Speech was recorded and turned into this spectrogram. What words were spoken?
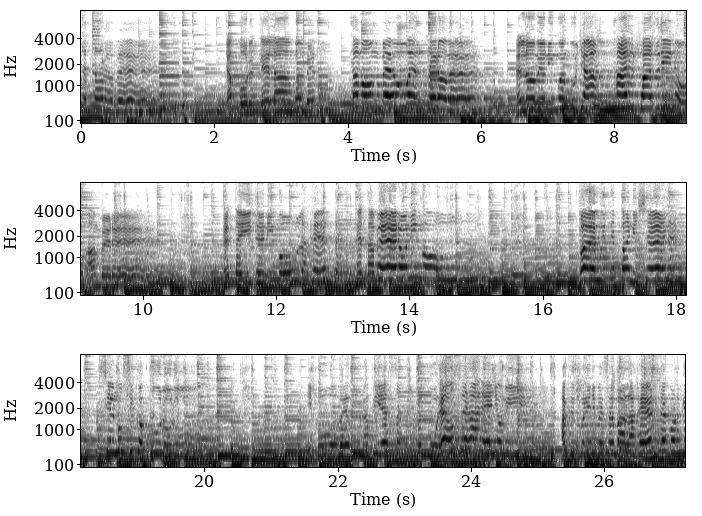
del tarabé. Ya porque la mombeu, la mombeu entero ve El novio ningún bulla, al padrino amberé. Este ite ningún la gente, esta vero ningún. Baewite panichene, si el músico cururú. Y pudo ver una pieza el cureo sea ello mí a que por ello pensaba la gente porque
